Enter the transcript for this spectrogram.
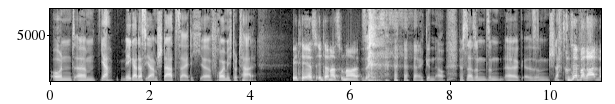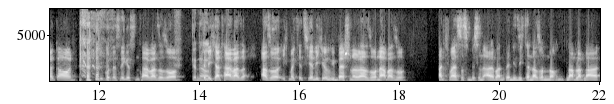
Und ähm, ja, mega, dass ihr am Start seid. Ich äh, freue mich total. BTS International. genau. Wir müssen da so ein, so ein, äh, so ein Schlacht. einen separaten Account. Die Bundesligisten teilweise so. Genau. Finde ich ja teilweise, also ich möchte jetzt hier nicht irgendwie bashen oder so, ne, aber so, manchmal ist das ein bisschen albern, wenn die sich dann da so noch ein bla bla bla,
